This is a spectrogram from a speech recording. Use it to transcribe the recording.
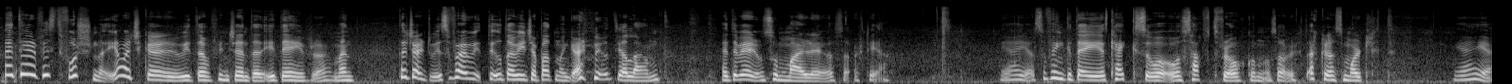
Men det er først forskning. Jeg vet ikke hva vi tar finns inte idén ifrån, men det gjør vi. Så får vi ut av vidja partnergarn ut i land. Det var ju om sommar och så vart det. Ja ja, så fikk det kex och og saft från och, og så vart akkurat som ordentlig. Ja ja.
